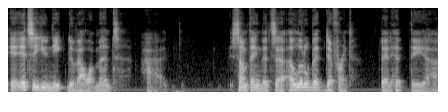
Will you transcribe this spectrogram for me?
it, it's a unique development uh, something that's a, a, little bit different that hit the uh,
